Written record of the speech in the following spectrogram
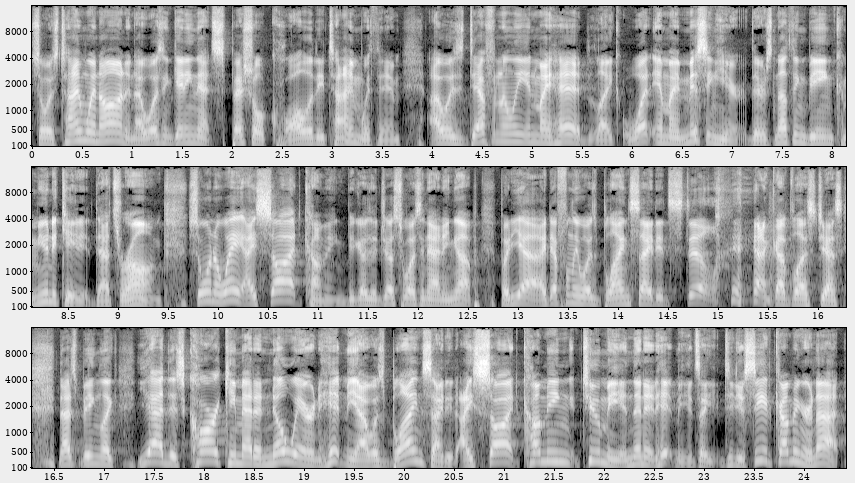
So as time went on and I wasn't getting that special quality time with him, I was definitely in in my head, like, what am I missing here? There's nothing being communicated. That's wrong. So, in a way, I saw it coming because it just wasn't adding up. But yeah, I definitely was blindsided still. God bless Jess. That's being like, yeah, this car came out of nowhere and hit me. I was blindsided. I saw it coming to me and then it hit me. It's like, did you see it coming or not?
